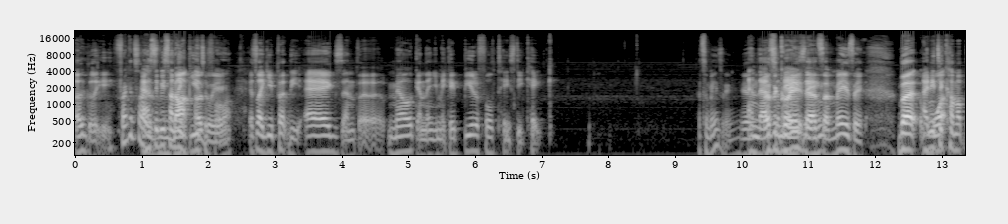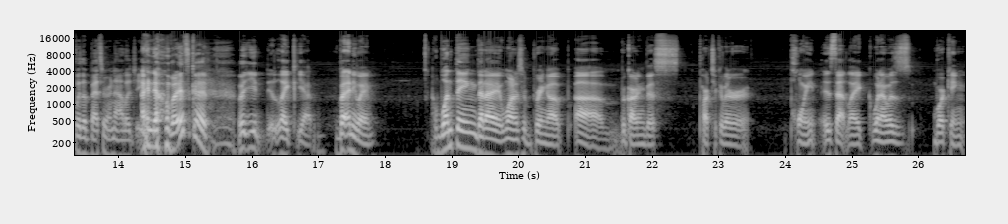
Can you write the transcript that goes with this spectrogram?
ugly Frankenstein it has to be something beautiful ugly. it's like you put the eggs and the milk and then you make a beautiful tasty cake That's amazing. Yeah, And that's, that's a great. That's amazing. amazing. But i need to come up with a better analogy I know, but it's good. But you like yeah. But anyway, one thing that I wanted to bring up um, regarding this particular point is that like when I was working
